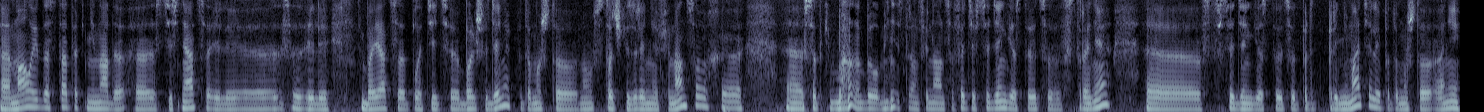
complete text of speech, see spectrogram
малый достаток, не надо стесняться или, или бояться платить больше денег, потому что ну, с точки зрения финансовых Э, все-таки был, министром финансов, эти все деньги остаются в стране, э, все деньги остаются у предпринимателей, потому что они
